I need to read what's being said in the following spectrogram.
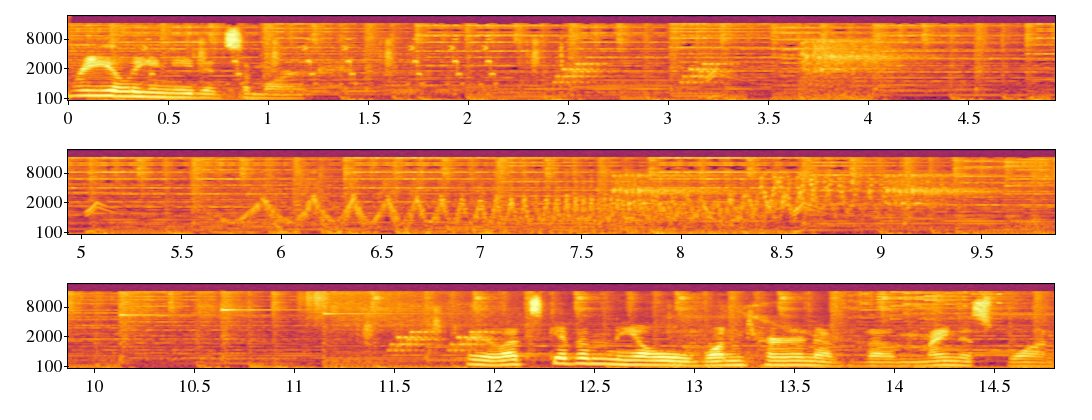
really needed some work. Here, let's give him the old one turn of the minus one.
